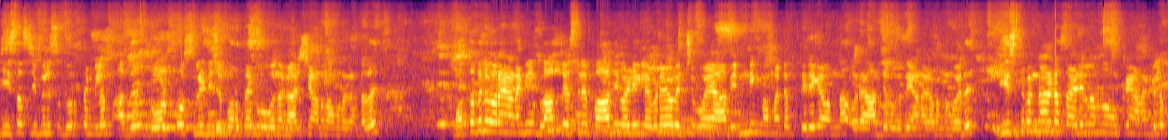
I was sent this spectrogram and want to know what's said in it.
ജീസസ് ജിമിനിസ് തീർത്തെങ്കിലും അത് ഗോൾ പോസ്റ്റിൽ ഇടിച്ച് പുറത്തേക്ക് പോകുന്ന കാഴ്ചയാണ് നമ്മൾ കണ്ടത്. മൊത്തത്തിൽ പറയുകയാണെങ്കിൽ ബ്ലാസ്റ്റേഴ്സിന് പാതി വഴിയിൽ എവിടെയോ വെച്ച് പോയ ആ വിന്നിംഗ് മൊമെന്റം തിരികെ വന്ന ഒരു ആദ്യ പകുതിയാണ് കടന്നുപോയത്. ഈസ്റ്റ് ബംഗാളിന്റെ സൈഡിൽ നിന്ന് നോക്കുകയാണെങ്കിലും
